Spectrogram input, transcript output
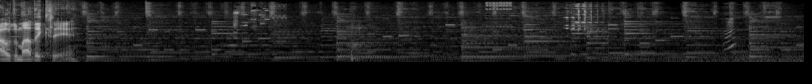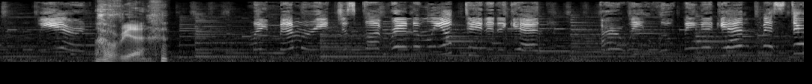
automatically. Oh yeah. My memory just got randomly updated again. Are we looping again, mister?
